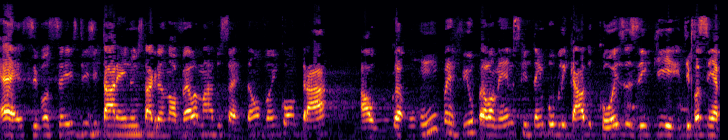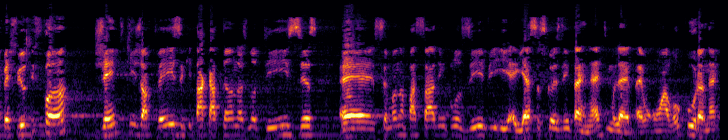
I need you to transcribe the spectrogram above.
é, se vocês digitarem aí no Instagram Novela Mar do Sertão, vão encontrar um perfil, pelo menos, que tem publicado coisas e que, tipo assim, é perfil de fã, gente que já fez e que tá catando as notícias. É, semana passada, inclusive, e, e, essas coisas de internet, mulher, é uma loucura, né?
